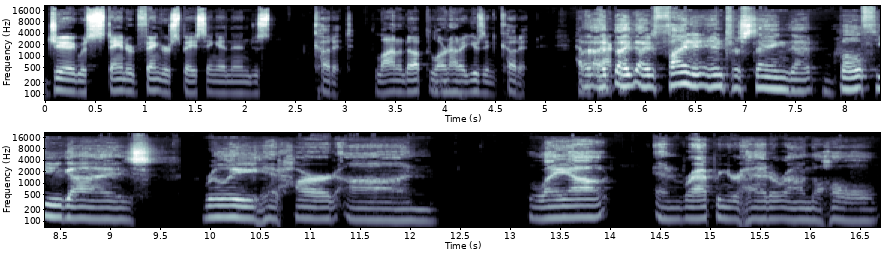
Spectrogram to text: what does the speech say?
jig with standard finger spacing, and then just cut it, line it up, learn how to use it, and cut it. Have it I. I, I find it interesting that both you guys really hit hard on layout and wrapping your head around the whole,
